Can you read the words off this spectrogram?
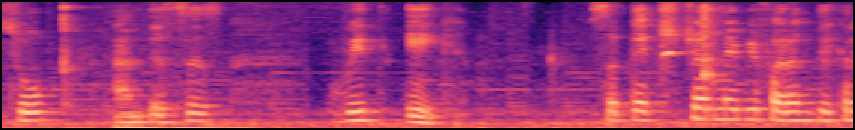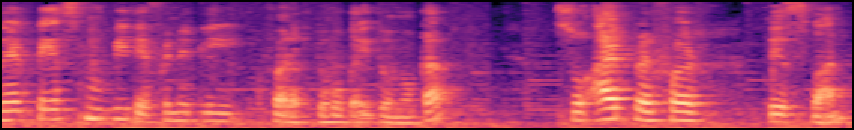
soup and this is with egg so texture में भी फ़र्क दिख रहा है। टेस्ट में भी डेफिनेटली फ़र्क तो होगा ही दोनों का। So I prefer this one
